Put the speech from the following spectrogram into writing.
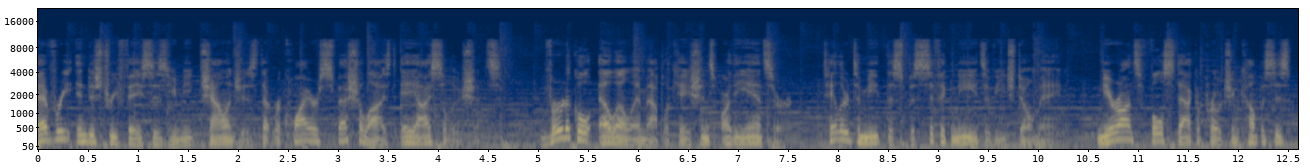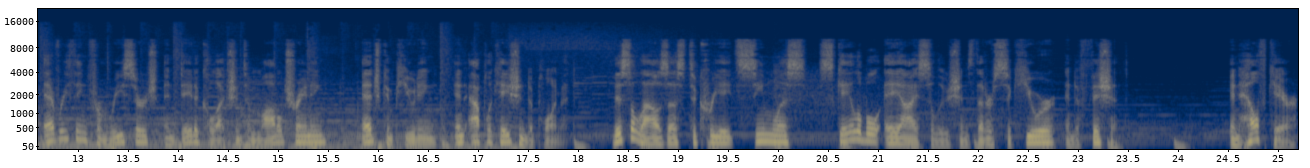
Every industry faces unique challenges that require specialized AI solutions. Vertical LLM applications are the answer, tailored to meet the specific needs of each domain. Kneron's full-stack approach encompasses everything from research and data collection to model training, edge computing, and application deployment. This allows us to create seamless, scalable AI solutions that are secure and efficient. In healthcare,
